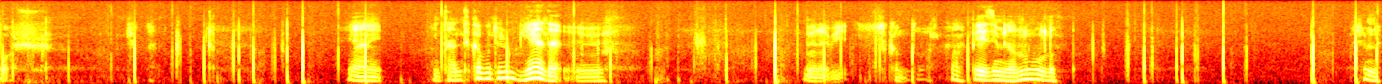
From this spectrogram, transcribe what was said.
Boş. Yani interneti kapatıyorum yine de eee, böyle bir sıkıntı var. Heh, benzin bidonunu buldum. Şimdi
